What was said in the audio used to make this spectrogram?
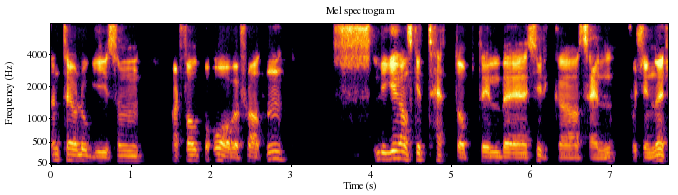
en, teologi som i hvert fall på overflaten ligger ganske tett opp til det kirka selv forkynner.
